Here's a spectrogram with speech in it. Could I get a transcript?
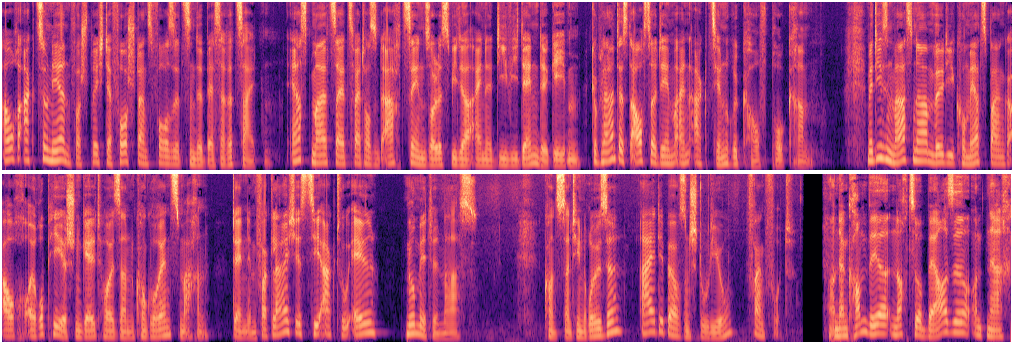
Auch Aktionären verspricht der Vorstandsvorsitzende bessere Zeiten. Erstmals seit 2018 soll es wieder eine Dividende geben. Geplant ist außerdem ein Aktienrückkaufprogramm. Mit diesen Maßnahmen will die Commerzbank auch europäischen Geldhäusern Konkurrenz machen. Denn im Vergleich ist sie aktuell nur Mittelmaß. Konstantin Röse, ARD Börsenstudio, Frankfurt. Und dann kommen wir noch zur Börse und nach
